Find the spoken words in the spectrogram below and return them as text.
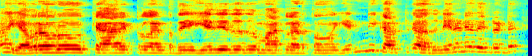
ఎవరెవరు ఎవరెవరో క్యారెక్టర్లు అంటది ఏదేదేదో మాట్లాడతాం ఇవన్నీ కరెక్ట్ కాదు. నేననేది ఏంటంటే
